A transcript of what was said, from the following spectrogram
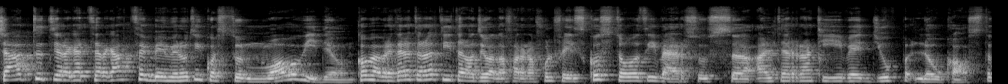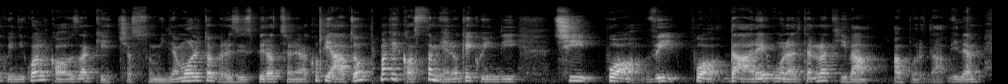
Ciao a tutti ragazzi e ragazze e benvenuti in questo nuovo video. Come avrete letto dal titolo oggi vado a fare una full face costosi versus alternative dupe low cost Quindi qualcosa che ci assomiglia molto, ha preso ispirazione e ha copiato Ma che costa meno che quindi ci può, vi può dare un'alternativa abbordabile.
